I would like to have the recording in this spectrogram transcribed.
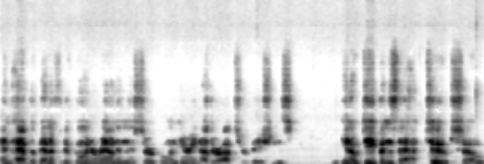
and have the benefit of going around in this circle and hearing other observations, you know, deepens that too. So,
